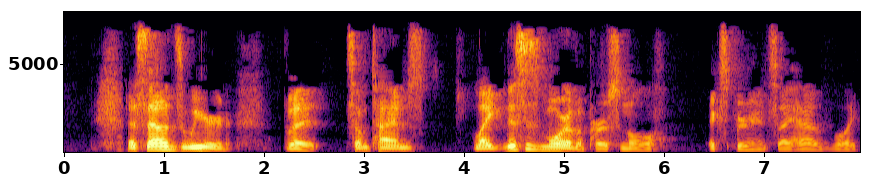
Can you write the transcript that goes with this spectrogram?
that sounds weird, but sometimes like this is more of a personal experience I have like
